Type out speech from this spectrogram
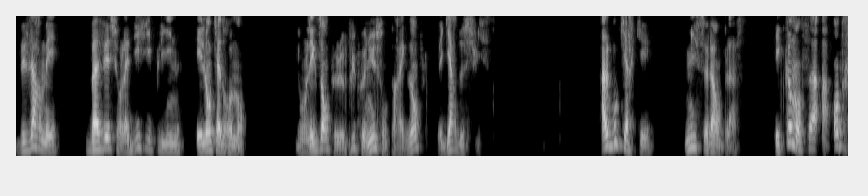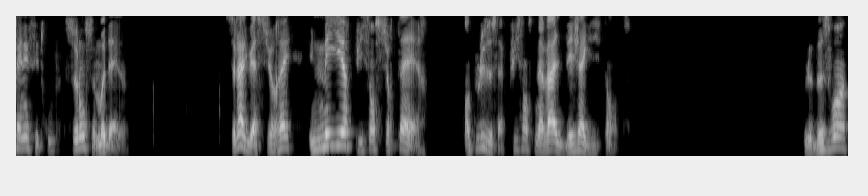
Des armées basées sur la discipline et l'encadrement, dont l'exemple le plus connu sont par exemple les gardes suisses. Albuquerque mit cela en place et commença à entraîner ses troupes selon ce modèle. Cela lui assurerait une meilleure puissance sur terre, en plus de sa puissance navale déjà existante. Le besoin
